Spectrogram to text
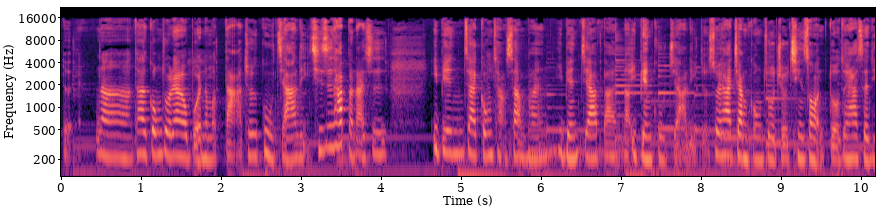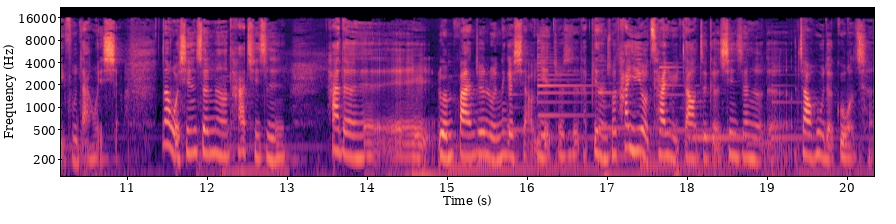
对，那他的工作量又不会那么大，就是顾家里。其实他本来是一边在工厂上班，一边加班，然后一边顾家里的，所以他这样工作就轻松很多，对他身体负担会小。那我先生呢，他其实。他的轮班就是轮那个小夜，就是他变成说他也有参与到这个新生儿的照护的过程，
